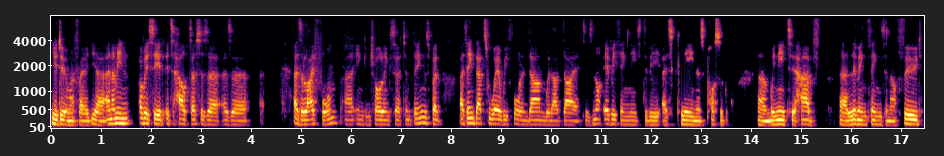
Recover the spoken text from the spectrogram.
You do, I'm afraid, yeah. And I mean, obviously, it, it's helped us as a as a as a life form uh, in controlling certain things, but I think that's where we've fallen down with our diet. Is not everything needs to be as clean as possible. Um, we need to have uh, living things in our food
